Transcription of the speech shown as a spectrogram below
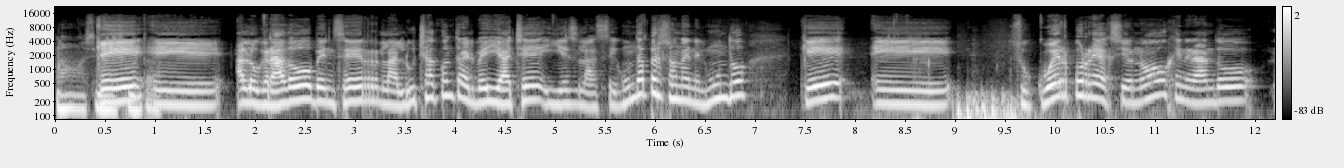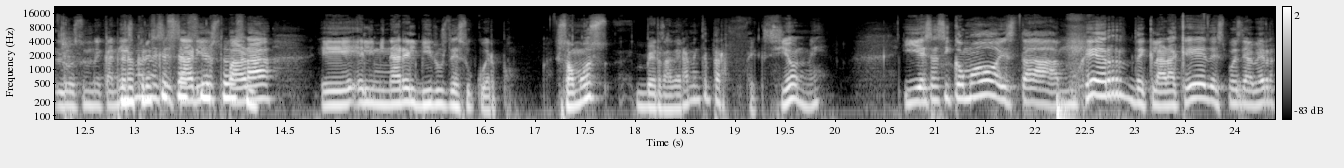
Ah, sí que eh, ha logrado vencer la lucha contra el VIH y es la segunda persona en el mundo que eh, su cuerpo reaccionó generando los mecanismos necesarios para eh, eliminar el virus de su cuerpo. Somos verdaderamente perfección, ¿eh? Y es así como esta mujer declara que después de haber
